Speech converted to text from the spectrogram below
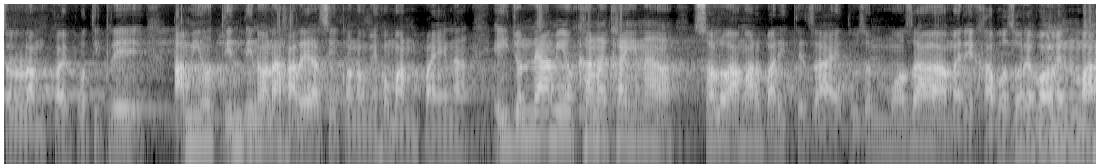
সাল্লাম কয় প্রতীক রে আমিও তিন দিন অনাহারে আছি, কোনো মেহমান পাই না। এই জন্যে আমিও খানা খাই না। চলো আমার বাড়িতে যায় দুজন মজা আমারে খাব, জোরে বলেন মার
